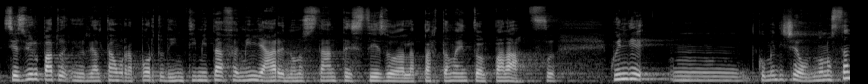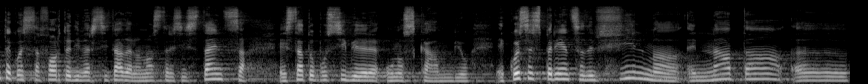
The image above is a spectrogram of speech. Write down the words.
si è sviluppato in realtà un rapporto di intimità familiare nonostante esteso dall'appartamento al palazzo. Quindi, mh, come dicevo, nonostante questa forte diversità della nostra esistenza, è stato possibile uno scambio e questa esperienza del film è nata eh,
